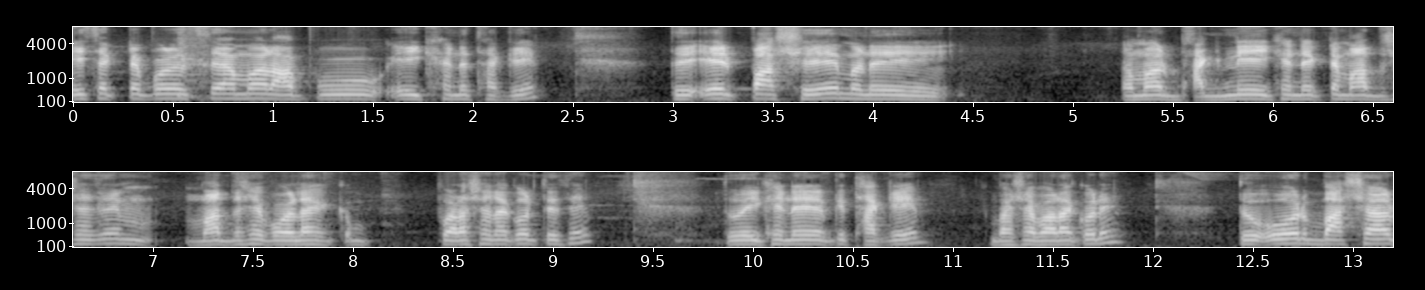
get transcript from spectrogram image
এই শাকটা পড়েছে আমার আপু এইখানে থাকে। তো এর পাশে মানে আমার ভাগ্নে এখানে একটা মাদ্রাসা আছে, মাদ্রাসায় পড়া, পড়াশোনা করতেছে। তো এইখানে আর কি থাকে, বাসা ভাড়া করে। তো ওর বাসার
